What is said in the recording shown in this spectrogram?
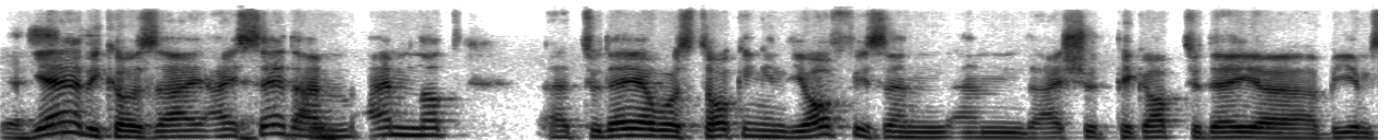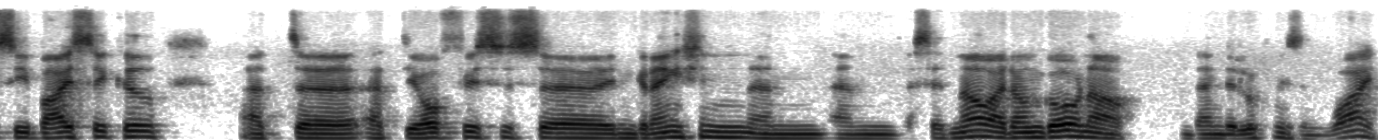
yes. yeah because i i said i'm i'm not uh, today i was talking in the office and and i should pick up today a bmc bicycle at uh, at the offices uh, in Grenchen and and i said no i don't go now. And then they looked at me and said why?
